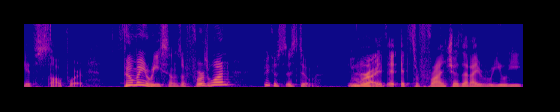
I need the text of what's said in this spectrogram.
Id Software. Two main reasons. The first one, because it's Doom. Right. It, it, it's a franchise that I really,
